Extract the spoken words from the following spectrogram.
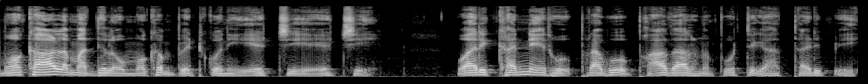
మోకాళ్ళ మధ్యలో ముఖం పెట్టుకొని ఏడ్చి ఏడ్చి వారి కన్నీరు ప్రభు పాదాలను పూర్తిగా తడిపి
